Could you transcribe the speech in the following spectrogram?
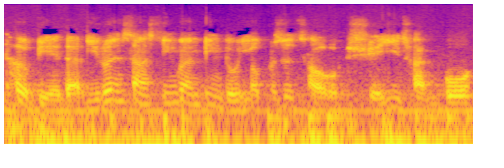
特别的。理论上，新冠病毒又不是从血液传播。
